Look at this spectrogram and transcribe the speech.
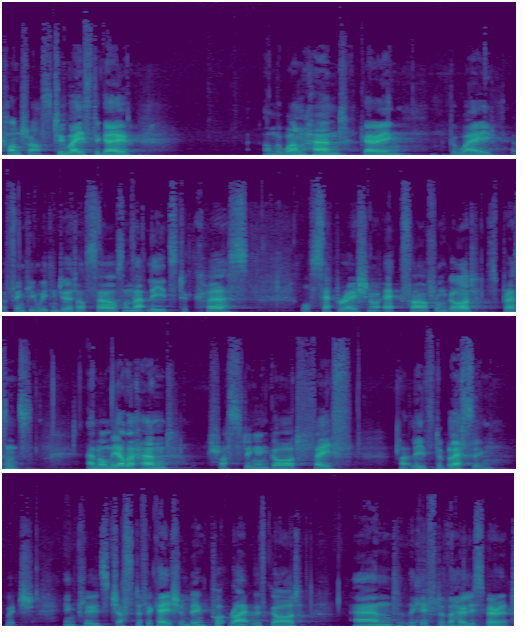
contrasts, two ways to go. On the one hand, going the way of thinking we can do it ourselves, and that leads to curse or separation or exile from God's presence. And on the other hand, trusting in God, faith, that leads to blessing, which includes justification, being put right with God, and the gift of the Holy Spirit.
